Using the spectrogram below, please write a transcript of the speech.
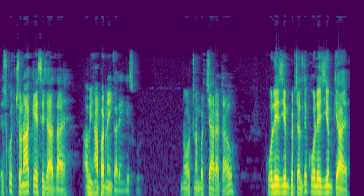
इसको चुना कैसे जाता है। अब यहाँ पर नहीं करेंगे इसको। नोट नंबर चार हटाओ। कोलेजियम पर चलते। कोलेजियम क्या है?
